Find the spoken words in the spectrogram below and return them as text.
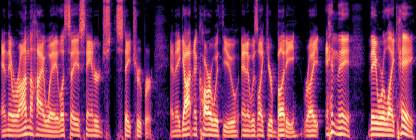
And they were on the highway, let's say a standard state trooper, and they got in a car with you, and it was like your buddy, right? And they they were like, "Hey,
